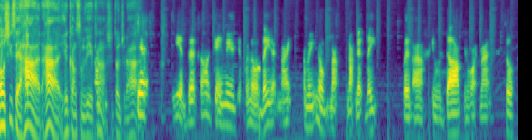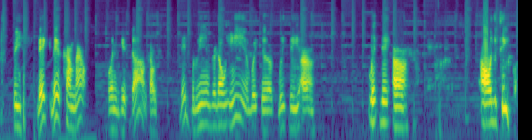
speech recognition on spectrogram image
Oh, she said hide, hide. Here comes some Viet Cong. She told you to hide. Yeah. yeah, Viet Cong came in, you know, late at night. I mean, you know, not not that late, but uh, it was dark and whatnot. So see, they they come out when it get dark because they blend it on in with the with the uh with the uh all the people.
